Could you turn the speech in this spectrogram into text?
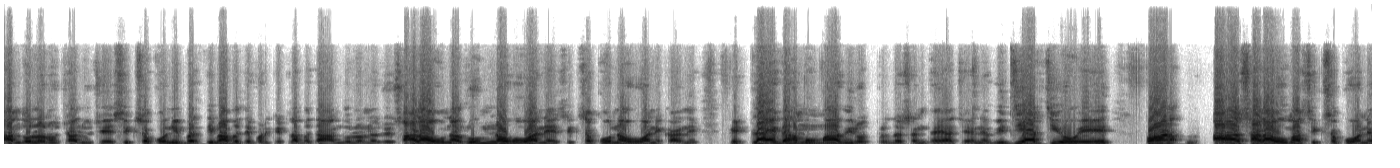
આંદોલનો ચાલુ છે, શિક્ષકોની ભરતી બાબતે પણ કેટલા બધા આંદોલનો છે, શાળાઓના રૂમ ન હોવાને, શિક્ષકો ન હોવાને કારણે કેટલાય ગામોમાં વિરોધ પ્રદર્શન થયા છે અને વિદ્યાર્થીઓએ પણ આ શાળાઓમાં શિક્ષકો અને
